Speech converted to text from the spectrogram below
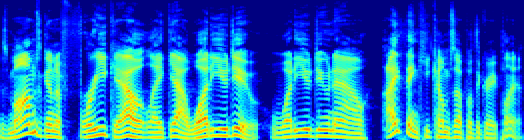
His mom's gonna freak out. Like, yeah, what do you do? What do you do now? I think he comes up with a great plan.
